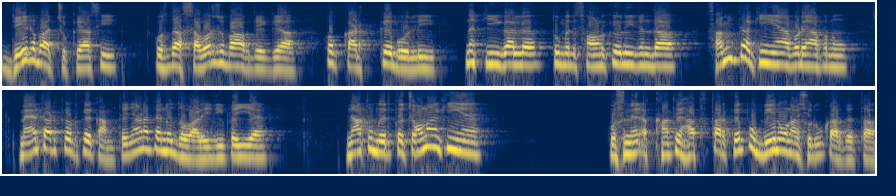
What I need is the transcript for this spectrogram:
ਡੇਢ ਵੱਜ ਚੁੱਕਿਆ ਸੀ। ਉਸ ਦਾ ਸਬਰ ਜਵਾਬ ਦੇ ਗਿਆ। ਉਹ ਕੜਕ ਕੇ ਬੋਲੀ, ਨਾ ਕੀ ਗੱਲ? ਤੂੰ ਮੈਨੂੰ ਸੌਣ ਕਿਉਂ ਨਹੀਂ ਦਿੰਦਾ? ਸਮਝਦਾ ਕੀ ਹੈ ਆਪਣੇ ਆਪ ਨੂੰ? ਮੈਂ ਤੜਕੇ ਉੱਠ ਕੇ ਕੰਮ ਤੇ ਜਾਣਾ, ਤੈਨੂੰ ਦੀਵਾਲੀ ਦੀ ਪਈ ਹੈ ਨਾ ਤੂੰ ਮੇਰੇ ਤੋਂ ਚਾਹਣਾ ਕੀ ਹੈ ਉਸਨੇ ਅੱਖਾਂ ਤੇ ਹੱਥ ਧਰ ਕੇ ਭੁੱਬੀ ਰੋਣਾ ਸ਼ੁਰੂ ਕਰ ਦਿੱਤਾ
